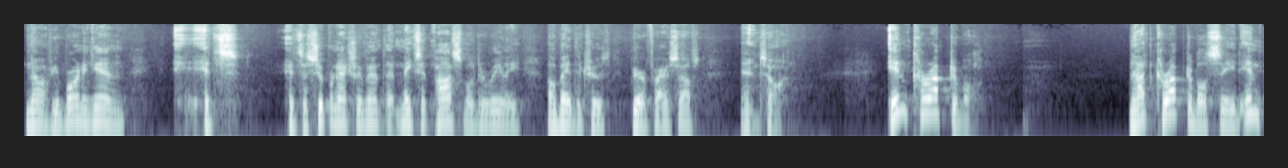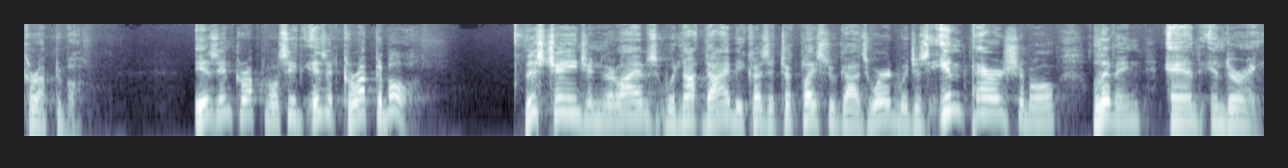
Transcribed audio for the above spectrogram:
No, if you're born again, it's, it's a supernatural event that makes it possible to really obey the truth, purify ourselves, and so on. Incorruptible, not corruptible seed, incorruptible. Is incorruptible seed, is it corruptible? This change in their lives would not die because it took place through God's word, which is imperishable, living, and enduring.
